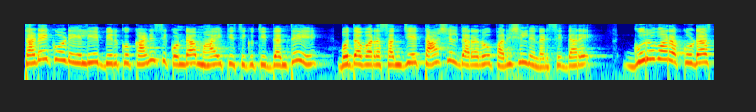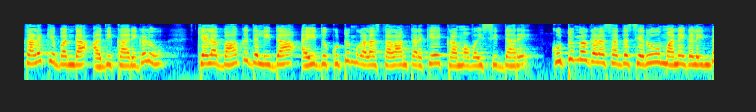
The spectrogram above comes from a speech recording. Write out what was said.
ತಡೆಗೋಡೆಯಲ್ಲಿ ಬಿರುಕು ಕಾಣಿಸಿಕೊಂಡ ಮಾಹಿತಿ ಸಿಗುತ್ತಿದ್ದಂತೆ ಬುಧವಾರ ಸಂಜೆ ತಹಶೀಲ್ದಾರರು ಪರಿಶೀಲನೆ ನಡೆಸಿದ್ದಾರೆ. ಗುರುವಾರ ಕೂಡ ಸ್ಥಳಕ್ಕೆ ಬಂದ ಅಧಿಕಾರಿಗಳು ಕೆಳಭಾಗದಲ್ಲಿದ್ದ ಐದು ಕುಟುಂಬಗಳ ಸ್ಥಳಾಂತರಕ್ಕೆ ಕ್ರಮ ವಹಿಸಿದ್ದಾರೆ. ಕುಟುಂಬಗಳ ಸದಸ್ಯರು ಮನೆಗಳಿಂದ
